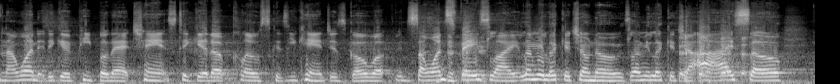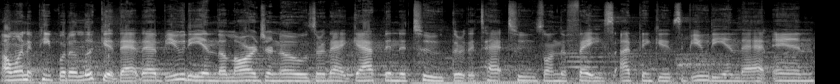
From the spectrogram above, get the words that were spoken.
and I wanted to give people that chance to get up close because you can't just go up in someone's face like, let me look at your nose, let me look at your eyes. So I wanted people to look at that, that beauty in the larger nose or that gap in the tooth or the tattoos on the face. I think it's beauty in that. And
